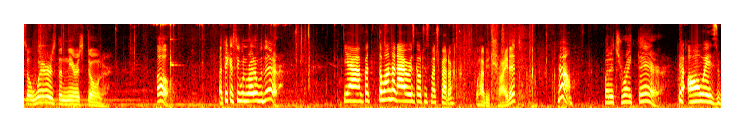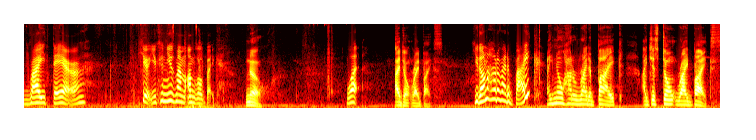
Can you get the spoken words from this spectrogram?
so where's the nearest donor? Oh, I think I see one right over there. Yeah, but the one that I always go to is much better. Well, have you tried it? No, But it's right there. they're always right there. Here, you can use my mom's old bike. No, What? I don't ride bikes. You don't know how to ride a bike? I know how to ride a bike, I just don't ride bikes.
